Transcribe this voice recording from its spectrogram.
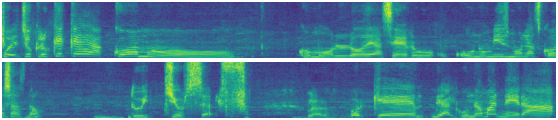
Pues yo creo que queda como, como lo de hacer uno mismo las cosas, ¿no? Do it yourself. Claro. Porque de alguna manera,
